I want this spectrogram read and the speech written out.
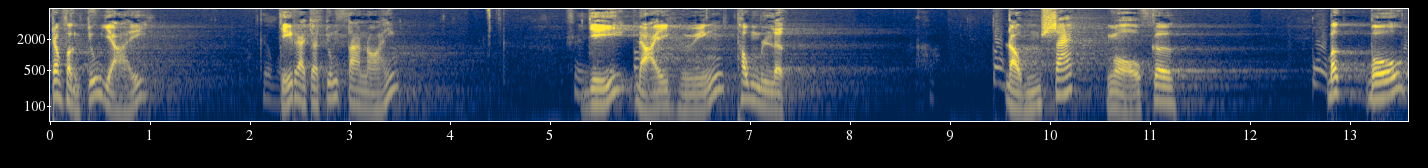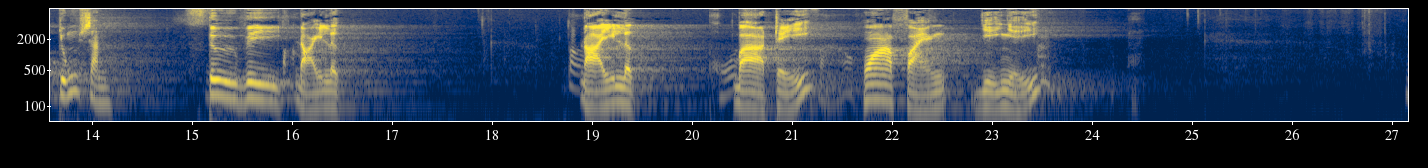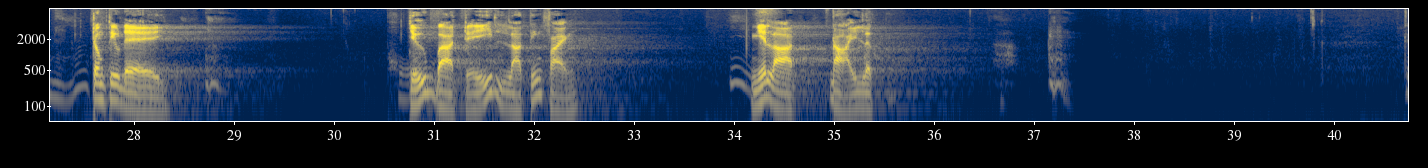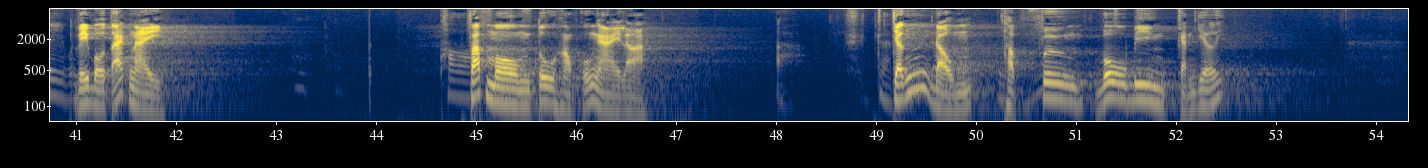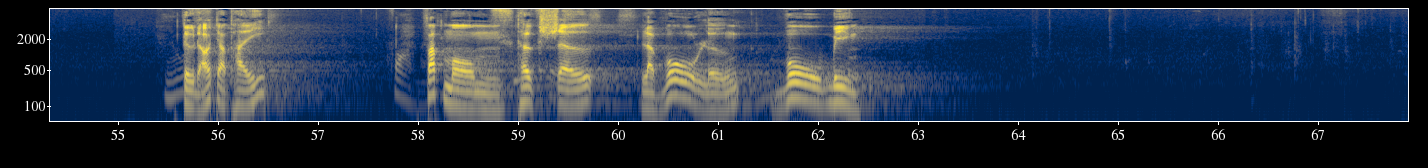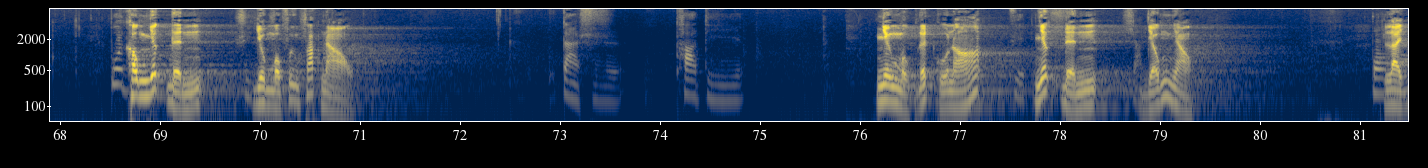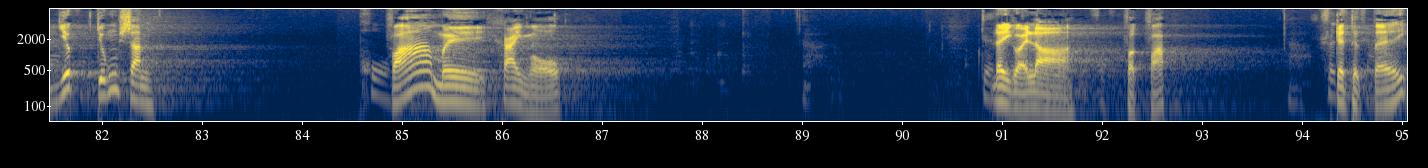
trong phần chú giải, chỉ ra cho chúng ta nói, dĩ đại huyễn thông lực, động sát ngộ cơ, bất bố chúng sanh, tư vi đại lực. Đại lực bà trĩ, hoa phạn, dị nhĩ. Trong tiêu đề. Chữ bà trĩ là tiếng phạn, nghĩa là đại lực. Vị bồ tát này, pháp môn tu học của ngài là chấn động thập phương vô biên cảnh giới. Từ đó cho thấy pháp môn thực sự là vô lượng, vô biên. Không nhất định dùng một phương pháp nào. Nhưng mục đích của nó nhất định giống nhau. Là giúp chúng sanh phá mê khai ngộ. Đây gọi là phật pháp. Trên thực tế,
